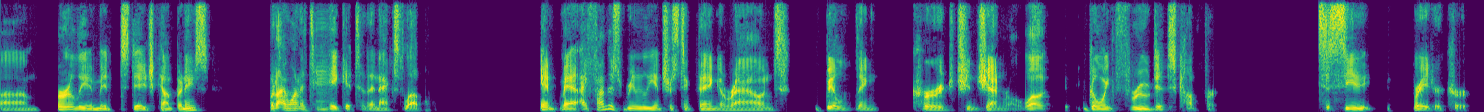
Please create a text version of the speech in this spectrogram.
um, early and mid stage companies, but I want to take it to the next level. And man, I found this really interesting thing around building courage in general. Well, going through discomfort to see greater courage.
